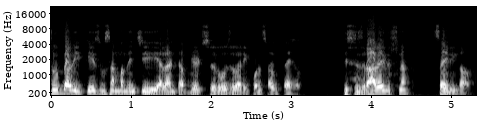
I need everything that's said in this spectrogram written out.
చూద్దాం ఈ కేసుకు సంబంధించి ఎలాంటి అప్డేట్స్ రోజువారీ కొనసాగుతాయో. This is Radhakrishna signing off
